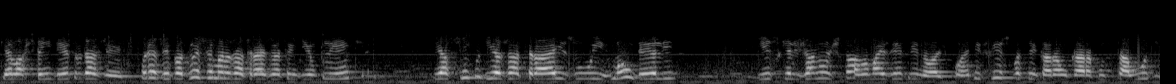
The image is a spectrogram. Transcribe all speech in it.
que elas têm dentro da gente. Por exemplo, há duas semanas atrás eu atendi um cliente e há cinco dias atrás o irmão dele disse que ele já não estava mais entre nós. Pô, é difícil você encarar um cara com saúde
